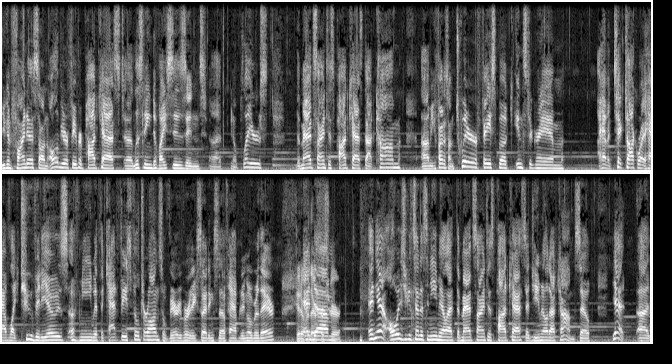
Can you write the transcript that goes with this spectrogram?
You can find us on all of your favorite podcast uh, listening devices and, uh, you know, players. The Mad Scientist Podcast.com. Um, you can find us on Twitter, Facebook, Instagram. I have a TikTok where I have like two videos of me with the cat face filter on, so very, very exciting stuff happening over there. Get over And, there for um, sure. And yeah, always you can send us an email at the mad scientist podcast at gmail.com. So yeah, uh,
